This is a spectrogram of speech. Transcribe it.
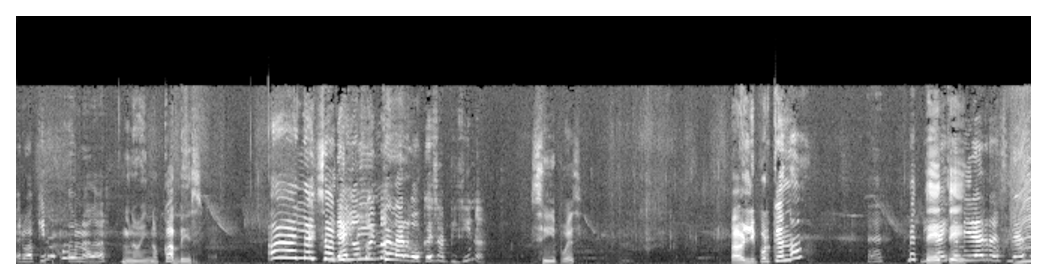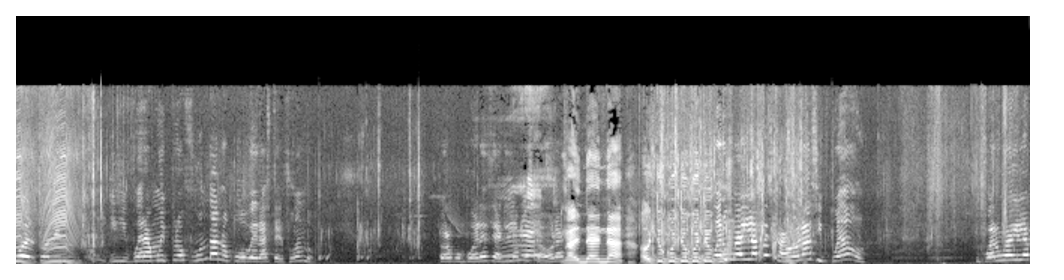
Pero aquí no puedo nadar. No, ahí no cabes. ¡Ah, la Mira, Isabelita! yo soy más largo que esa piscina. Sí, pues. Pabli, ¿por qué no? ¿Eh? Mira, se Métete. mira el reflejo del sol y, y si fuera muy profunda no puedo ver hasta el fondo. Pero con poderes de águila pescadora, Ay, nana. Ay, si yugu. fuera un águila pescadora sí puedo. Si fuera un águila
